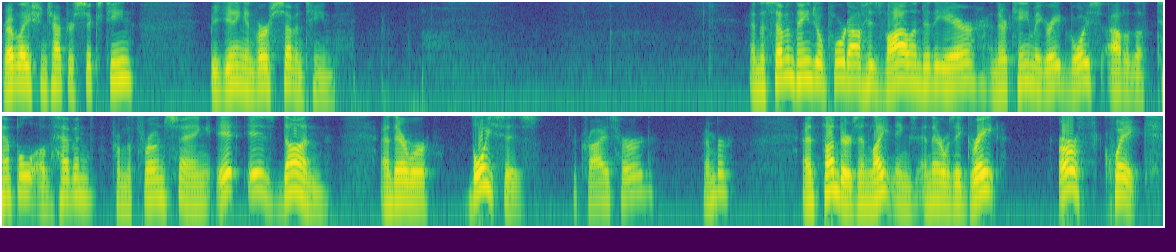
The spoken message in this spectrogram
Revelation chapter 16, beginning in verse 17. And the seventh angel poured out his vial into the air, and there came a great voice out of the temple of heaven from the throne, saying, It is done. And there were voices. The cries heard, remember? And thunders and lightnings, and there was a great earthquake,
